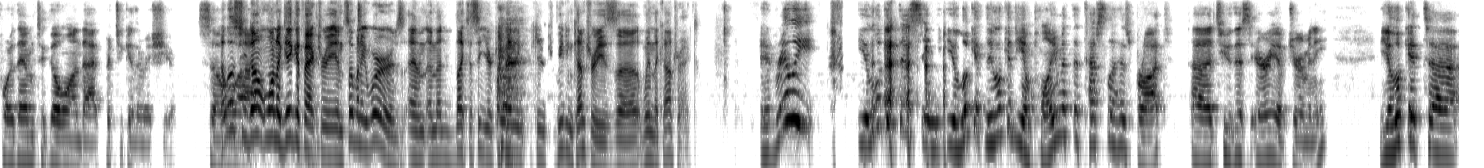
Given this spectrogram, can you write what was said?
for them to go on that particular issue. So unless you uh, don't want a gigafactory in so many words, and and then like to see your competing your competing countries uh, win the contract. It really, you look at this and you look at you look at the employment that Tesla has brought uh, to this area of Germany. You look at uh,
